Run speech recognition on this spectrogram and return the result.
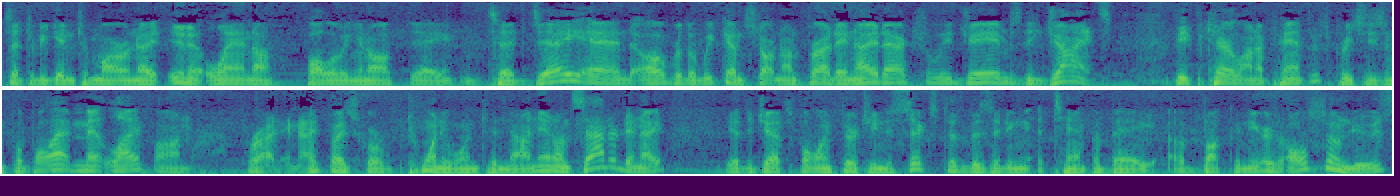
set to begin tomorrow night in Atlanta following an off day today. And over the weekend starting on Friday night actually James the Giants beat the Carolina Panthers preseason football at MetLife on Friday night by a score of 21 to 9 and on Saturday night you had the Jets falling 13 to 6 to the visiting Tampa Bay Buccaneers. Also news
